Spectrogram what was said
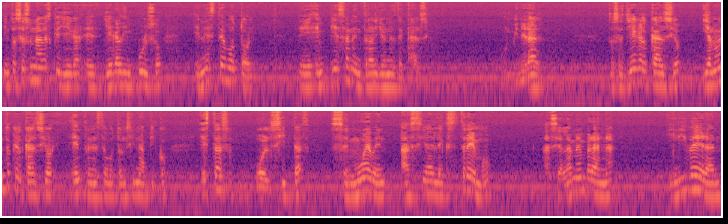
Y entonces una vez que llega, eh, llega el impulso, en este botón eh, empiezan a entrar iones de calcio, un mineral. Entonces llega el calcio y al momento que el calcio entra en este botón sináptico, estas bolsitas se mueven hacia el extremo, hacia la membrana y liberan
